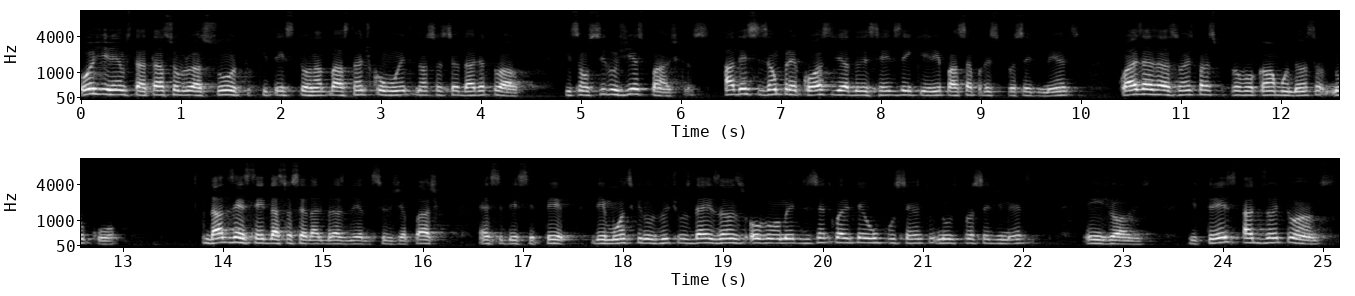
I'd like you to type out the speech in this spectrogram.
Hoje iremos tratar sobre o assunto que tem se tornado bastante comum entre nossa sociedade atual, que são cirurgias plásticas. A decisão precoce de adolescentes em querer passar por esses procedimentos, quais as razões para provocar uma mudança no corpo. Dados recentes da Sociedade Brasileira de Cirurgia Plástica, SBCP, demonstram que nos últimos 10 anos houve um aumento de 141% nos procedimentos em jovens de 13 a 18 anos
